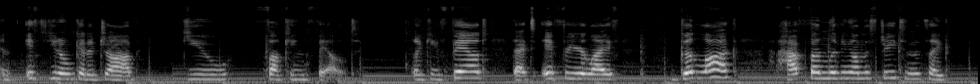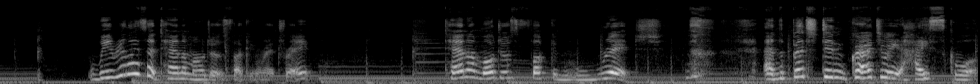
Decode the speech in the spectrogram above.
and if you don't get a job, you fucking failed. Like you failed, that's it for your life. Good luck. Have fun living on the streets and it's like we realize that Tana Mongeau is fucking rich, right? Tana Mongeau's fucking rich. and the bitch didn't graduate high school.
